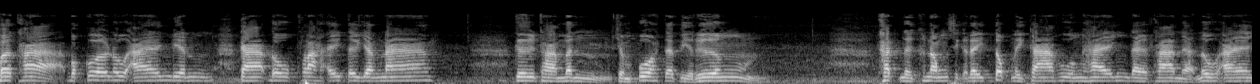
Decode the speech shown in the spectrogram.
បើថាបុគ្គលនោះឯងមានការដូរផ្លាស់អីទៅយ៉ាងណា គឺថាមិនចំពោះតែពីរឿងស្ថិតនៅក្នុងសេចក្តីទុកនៃការហួងហែងដែលថាអ្នកនោះឯង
